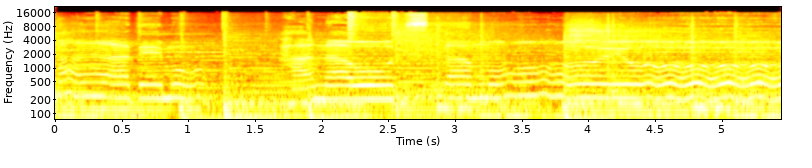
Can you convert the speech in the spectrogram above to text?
までも花をつかもうよ。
